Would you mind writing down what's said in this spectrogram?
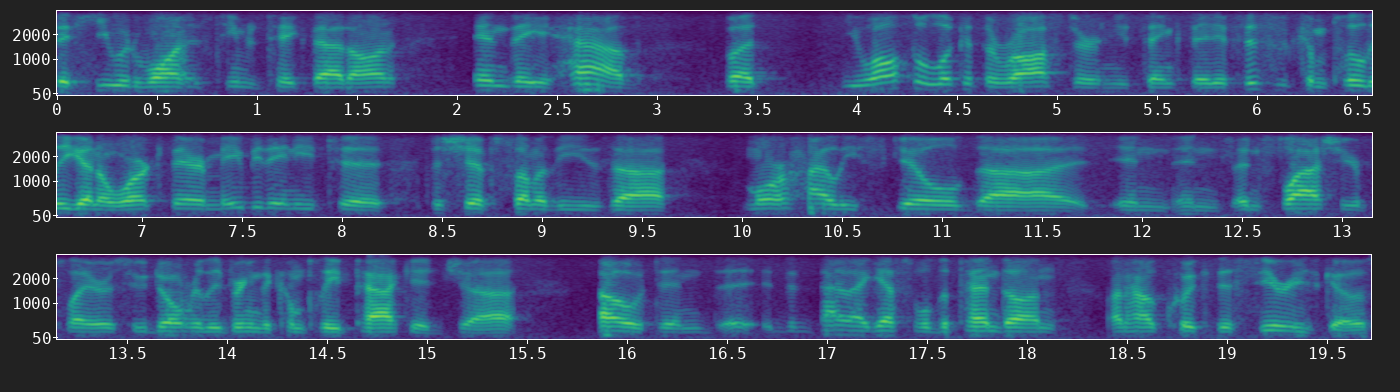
that he would want his team to take that on, and they have. But you also look at the roster and you think that if this is completely going to work there, maybe they need to to ship some of these. Uh, more highly skilled uh, in, in, in flashier players who don't really bring the complete package uh, out, and uh, that I guess will depend on on how quick this series goes.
